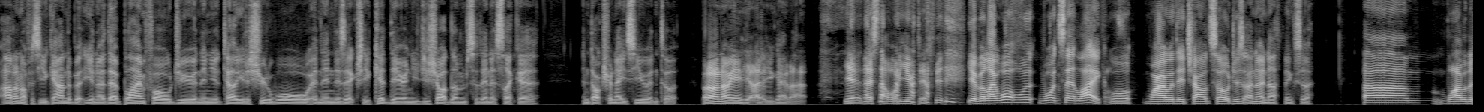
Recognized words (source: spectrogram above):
I don't know if it's Uganda, but you know, they blindfold you and then you tell you to shoot a wall and then there's actually a kid there and you just shot them. So then it's like a, indoctrinates you into it. But I don't know anything Yeah, about Uganda. Yeah, that's not what you did. yeah, but like, what what's that like, or why were there child soldiers? I know nothing, so Um, why were the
